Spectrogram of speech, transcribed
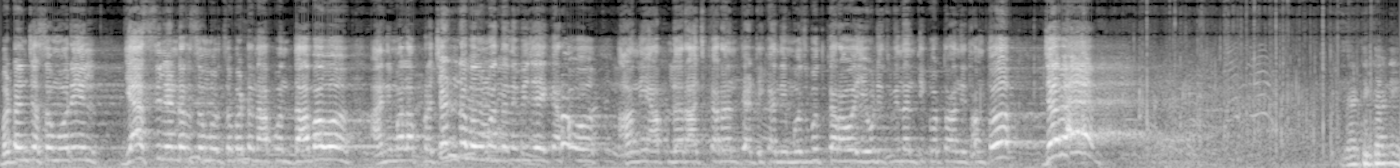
बटनच्या समोरील गॅस सिलेंडर समोरचं बटन आपण दाबावं आणि मला प्रचंड बहुमताने विजय करावं आणि आपलं राजकारण त्या ठिकाणी मजबूत करावं एवढीच विनंती करतो आणि थांबतो. जय भीम! या ठिकाणी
